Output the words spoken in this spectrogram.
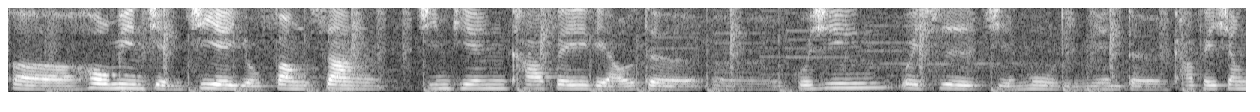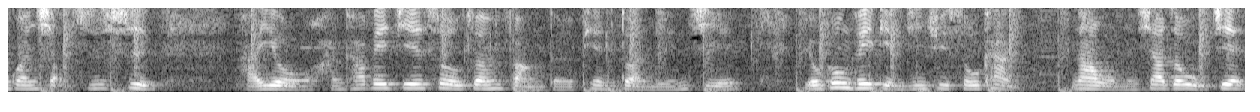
呃后面简介有放上今天咖啡聊的呃国新卫视节目里面的咖啡相关小知识。还有韩咖啡接受专访的片段连接，有空可以点进去收看。那我们下周五见。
